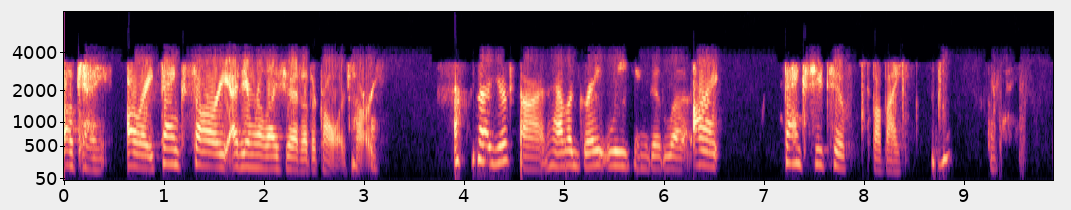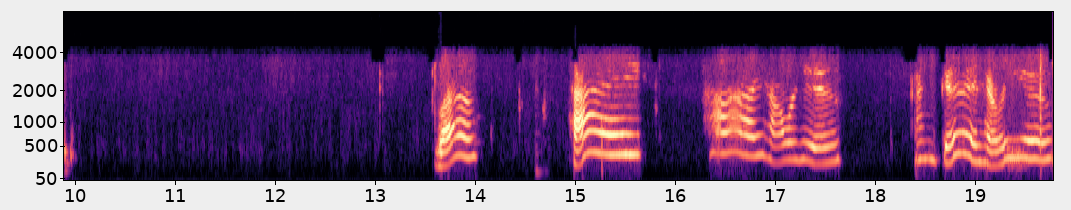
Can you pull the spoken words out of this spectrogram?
Okay. All right. Thanks. Sorry, I didn't realize you had other callers. Sorry. no, you're fine. Have a great week and good luck. All right. Thanks. You too. Bye bye. Mm-hmm. Bye bye. Hello. Hi. Hi, how are you? I'm good. How are you?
